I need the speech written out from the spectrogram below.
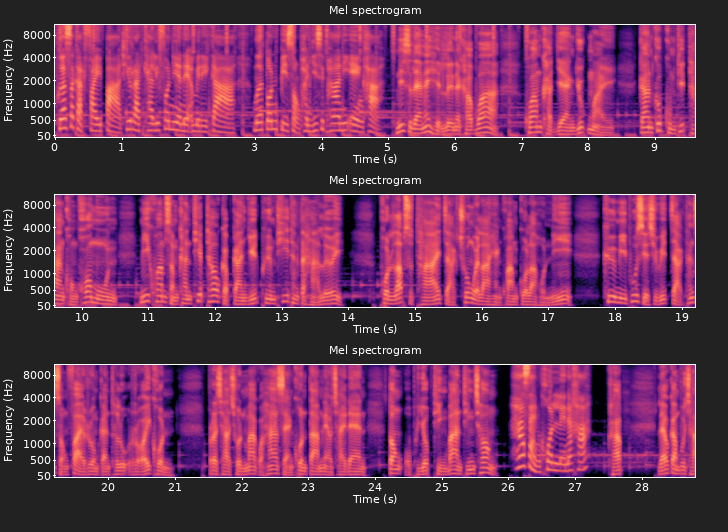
เพื่อสกัดไฟป่าที่รัฐแคลิฟอร์เนียในอเมริกา เมื่อต้นปี 2025 นี่เองค่ะ นี่แสดงให้เห็นเลยนะครับว่า ความขัดแย้งยุคใหม่การควบคุมทิศทางของข้อมูล มีความสำคัญเทียบเท่ากับการยึดพื้นที่ทางทหารเลย ผลลัพธ์สุดท้ายจากช่วงเวลาแห่งความโกลาหลนี้ คือมีผู้เสียชีวิตจากทั้งสองฝ่ายรวมกันทะลุร้อยคน ประชาชนมากกว่า 5 0 0แสนคนตามแนวชายแดน ต้องอพยพทิ้งบ้านทิ้งช่อง 5 0 0 0 0 0 คนเลยนะคะ ครับ แล้วกัมพูชา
